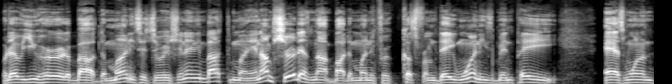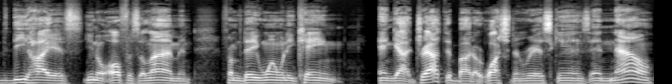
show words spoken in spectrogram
Whatever you heard about the money situation ain't about the money, and I'm sure that's not about the money for because from day one he's been paid as one of the highest, you know, offensive linemen from day one when he came and got drafted by the Washington Redskins, and now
